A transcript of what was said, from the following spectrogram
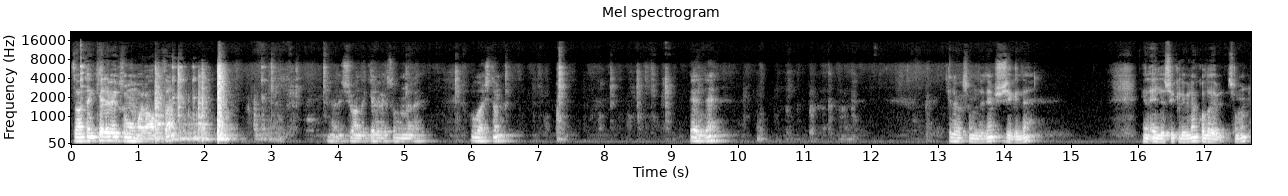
Zaten kelebek somun var altta. Yani şu anda kelebek somunlara ulaştım. Elle kelebek somun dediğim şu şekilde. Yani elle sökülebilen kolay bir somun.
